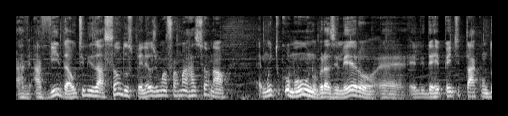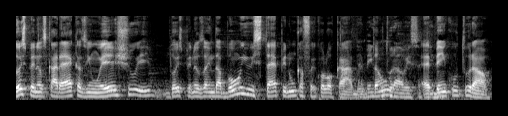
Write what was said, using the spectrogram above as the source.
a, a, vida, a utilização dos pneus de uma forma racional. É muito comum no brasileiro, é, ele de repente está com dois pneus carecas em um eixo e dois pneus ainda bom e o step nunca foi colocado. É bem então, cultural isso aqui. É bem cultural.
